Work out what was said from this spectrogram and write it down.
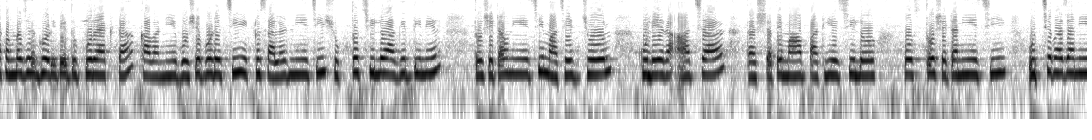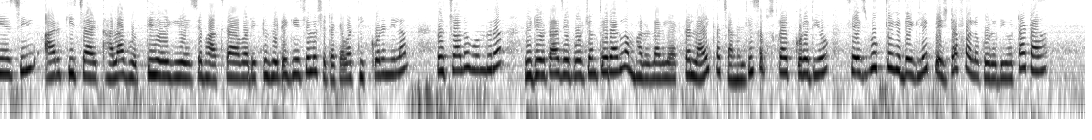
এখন বাজে ঘড়িতে দুপুর একটা। খাবার নিয়ে বসে পড়েছি, একটু স্যালাড নিয়েছি, শুক্তো ছিল আগের দিনের, তো সেটাও নিয়েছি, মাছের ঝোল, কুলের আচার, তার সাথে মা পাঠিয়েছিল পোস্ত, সেটা নিয়েছি, উচ্ছে ভাজা নিয়েছি, আর কি চাই, থালা ভর্তি হয়ে গিয়েছে, ভাতটা আবার একটু ঘেটে গিয়েছিল, সেটাকে আবার ঠিক করে নিলাম। তো চলো বন্ধুরা, ভিডিওটা এ পর্যন্তই রাখলাম, ভালো লাগলে একটা লাইক আর চ্যানেলটি সাবস্ক্রাইব করে দিও। ফেসবুক থেকে দেখলে পেজটা ফলো করে দিও। টাটা!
